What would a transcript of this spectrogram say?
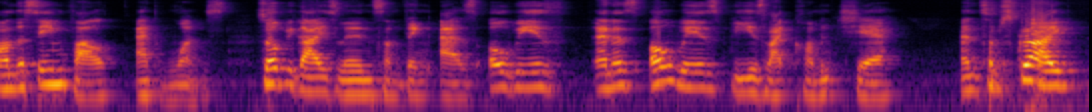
on the same file at once. So hope you guys learned something as always and as always please like, comment, share and subscribe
